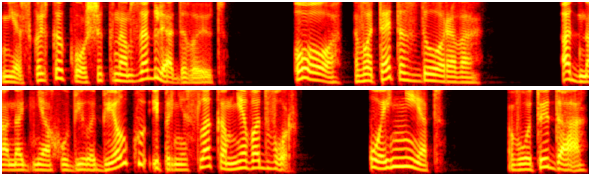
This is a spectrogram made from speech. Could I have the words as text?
«Несколько кошек к нам заглядывают». «О, вот это здорово!» Одна на днях убила белку и принесла ко мне во двор. «Ой, нет!» «Вот и да.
